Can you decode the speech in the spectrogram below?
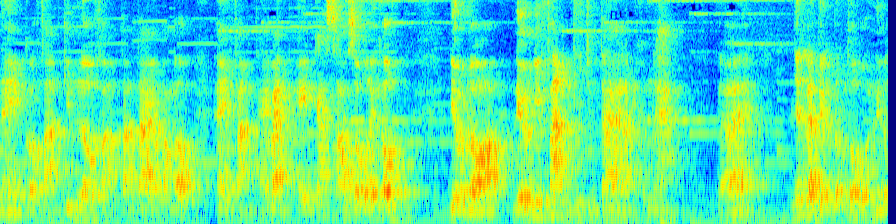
này có phạm kim lâu phạm tam tai hoang ốc hay phạm thái bạch hay các sao xấu hay không. Điều đó nếu như phạm thì chúng ta lại không làm. Đấy nhất là việc động thổ nếu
